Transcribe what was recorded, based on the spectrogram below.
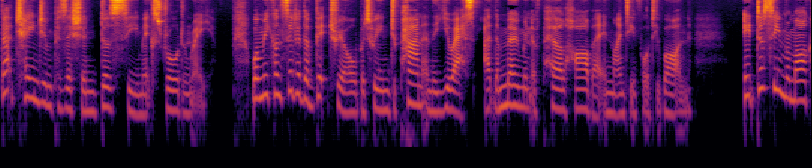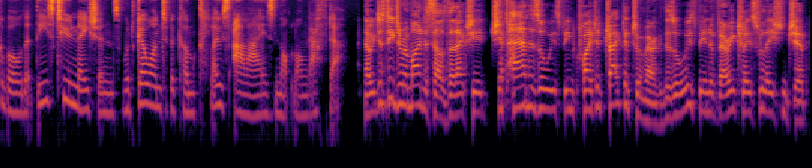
That change in position does seem extraordinary. When we consider the vitriol between Japan and the US at the moment of Pearl Harbor in 1941, it does seem remarkable that these two nations would go on to become close allies not long after. Now, we just need to remind ourselves that actually Japan has always been quite attracted to America. There's always been a very close relationship,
